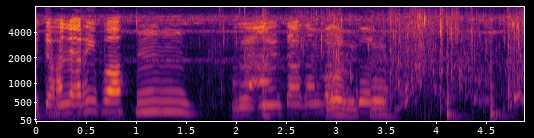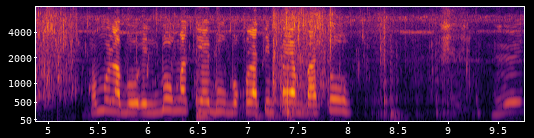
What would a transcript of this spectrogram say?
Ito, hanari pa. Mm. Wala ang tagang baranggo. Kamu labuin bungat kaya bubuklatin pa yung bato. Hey.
